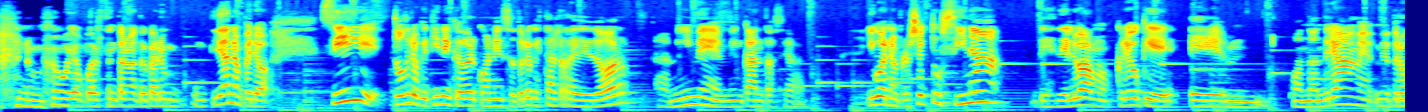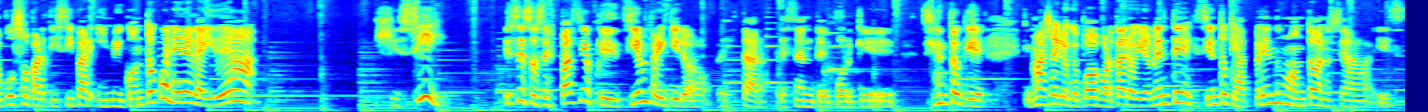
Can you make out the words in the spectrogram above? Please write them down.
no me voy a poder sentarme a tocar un, piano, pero sí todo lo que tiene que ver con eso, todo lo que está alrededor, a mí me, me encanta, o sea. Y bueno, el proyecto Usina desde el vamos. Creo que em, cuando Andrea me, propuso participar y me contó cuál era la idea, dije, sí, es esos espacios que siempre quiero estar presente porque siento que, más allá de lo que puedo aportar, obviamente, siento que aprendo un montón. O sea, es,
